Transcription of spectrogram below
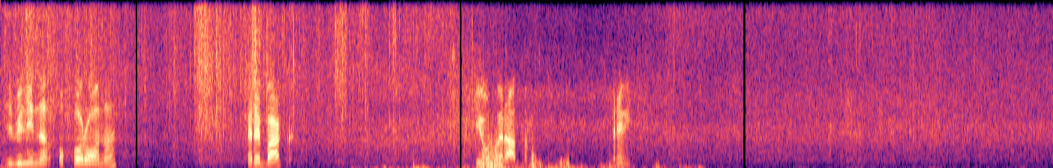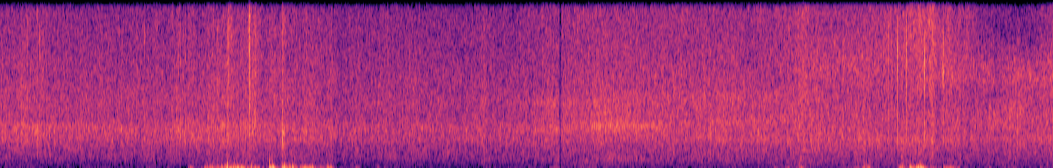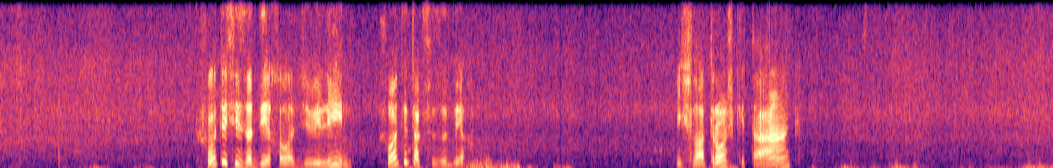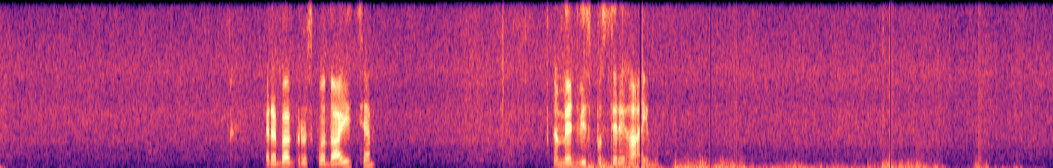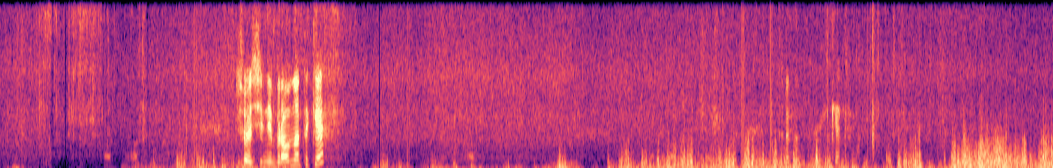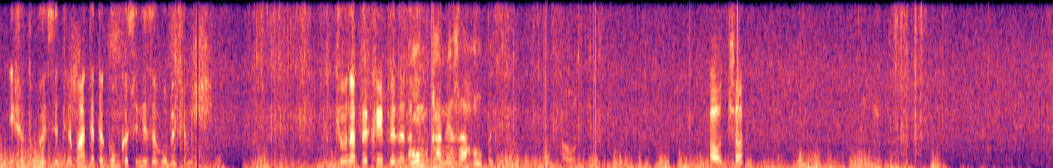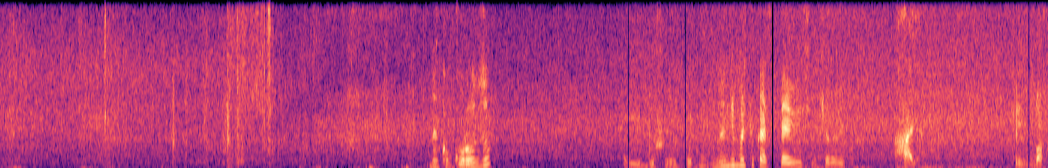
Джевеліна охорона, рибак і оператор. Привіт. Що ти сі задихала, Джевелін? Що ти так сі задихала? Ішла трошки, так. Рибак розкладається, а ми дві спостерігаємо. Що, ще не брав на таке? Та ну, яке треба. І що тобою все тримати? Та гумка се не загубить йому? Чи вона прикріплена до... Гумка не загубить. А от А от що? На кукурудзу? і душою дурний. Ну не матюкайся, тебе вісім чоловік. Галя. То й два.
